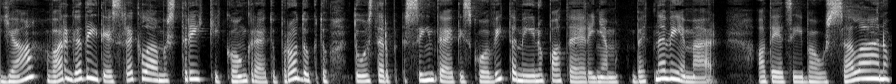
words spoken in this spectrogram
Jā, var gadīties reklāmas triki konkrētu produktu, tostarp sintētisko vitamīnu patēriņam, bet nevienmēr. Attiecībā uz selēnu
